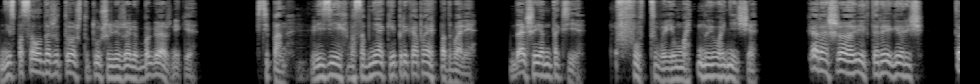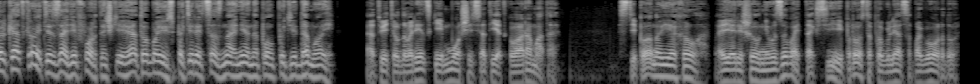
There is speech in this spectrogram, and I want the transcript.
Не спасало даже то, что туши лежали в багажнике. «Степан, вези их в особняк и прикопай в подвале. Дальше я на такси». Фу, твою мать, ну и вонища. «Хорошо, Виктор Игоревич. Только откройте сзади форточки, а то боюсь потерять сознание на полпути домой», — ответил дворецкий, морщась от едкого аромата. Степан уехал, а я решил не вызывать такси и просто прогуляться по городу.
